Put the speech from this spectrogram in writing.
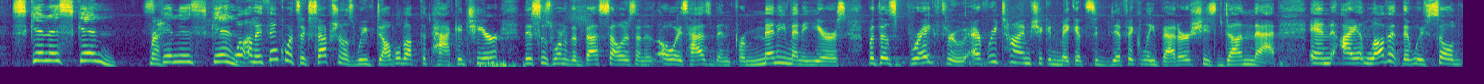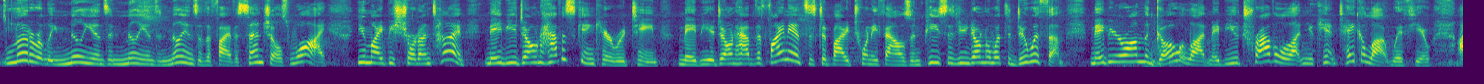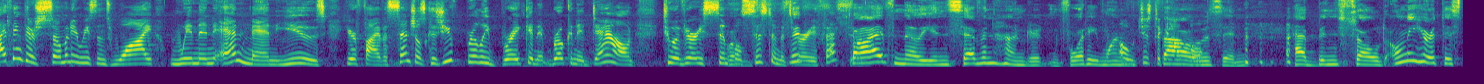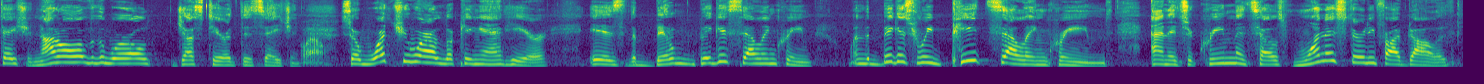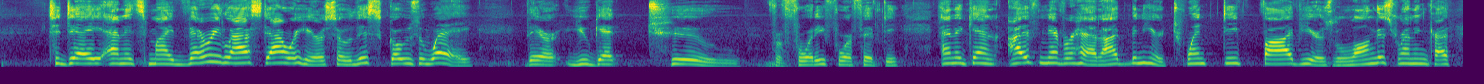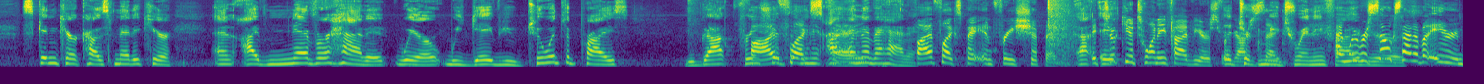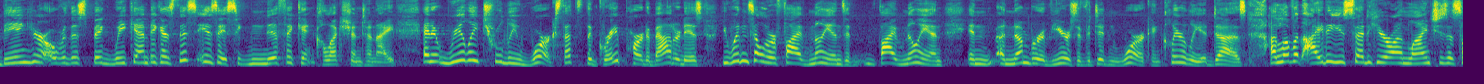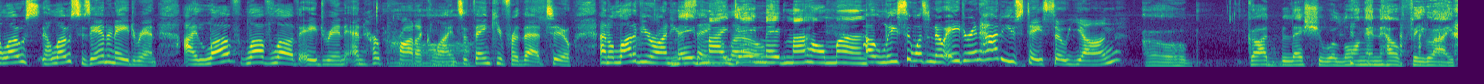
skin is skin. Skin right. is skin. Well, and I think what's exceptional is we've doubled up the package here. This is one of the best sellers, and it always has been for many, many years. But those breakthrough, every time she can make it significantly better, she's done that. And I love it that we've sold literally millions and millions and millions of the five essentials. Why? You might be short on time. Maybe you don't have a skincare routine. Maybe you don't have the finances to buy 20,000 pieces and you don't know what to do with them. Maybe you're on the go a lot. Maybe you travel a lot and you can't take a lot with you. I think there's so many reasons why women and men use your five essentials because you've really broken it, broken it down to a very simple well, system that's very effective. Five million seven hundred and forty-one oh, just a thousand have been sold only here at this station, not all over the world, just here at this station. Wow. So what you are looking at here is the biggest selling cream one of the biggest repeat selling creams. And it's a cream that sells, one is $35 today, and it's my very last hour here, so this goes away. There, you get two for $44.50. And again, I've never had, I've been here 25 years, longest running co skincare cosmetic here, and I've never had it where we gave you two at the price, you got free Five shipping. flex pay. I, I, never had it. Five flex pay and free shipping. Uh, it, it, took you 25 years, for It took me 25 And we were years. so excited about Adrienne being here over this big weekend because this is a significant collection tonight. And it really, truly works. That's the great part about it is you wouldn't sell her five millions, five million in a number of years if it didn't work. And clearly it does. I love what Ida you said here online. She says, hello, hello, Suzanne and Adrienne. I love, love, love Adrienne and her product Aww. line. So thank you for that too. And a lot of you are on here made saying my hello. day, made my home month. Oh, Lisa wants to know, Adrienne, how do you stay so young? Oh, God bless you a long and healthy life.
